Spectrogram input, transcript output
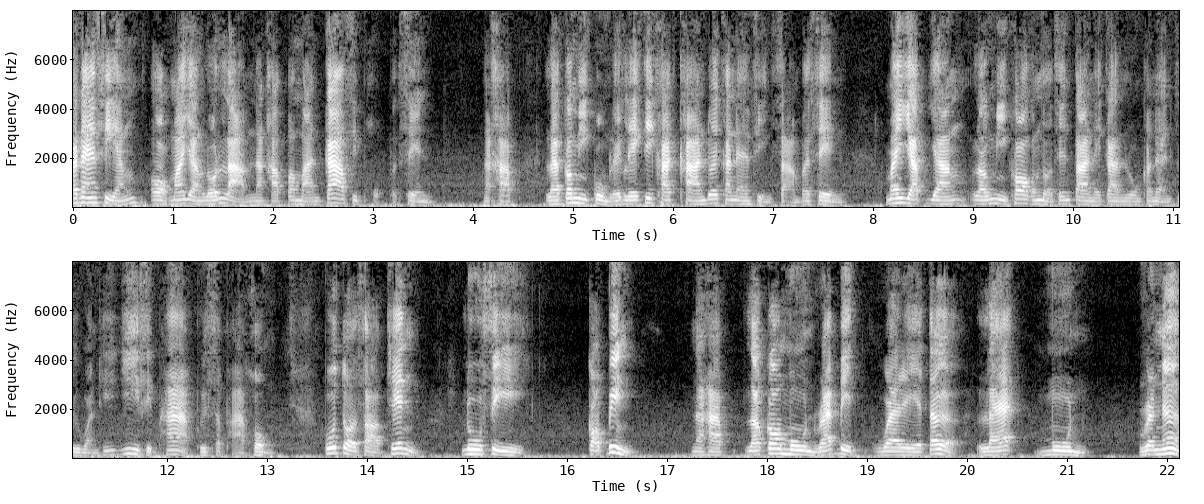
คะแนนเสียงออกมาอย่างล้นหลามนะครับ ประมาณ 96%นะครับ แล้วก็มีกลุ่มเล็กๆ ที่คัดค้านด้วยคะแนนเสียง 3%ไม่ยับยัง้ง แล้วมีข้อกำหนดเส้นตายในการลงคะแนนคือวันที่ 25 พฤษภาคม ผู้ตรวจสอบเช่นลูซีกอบบินนะครับ แล้วก็ Moon Rabbit Variator และ Moon Runner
